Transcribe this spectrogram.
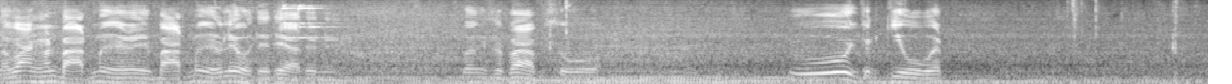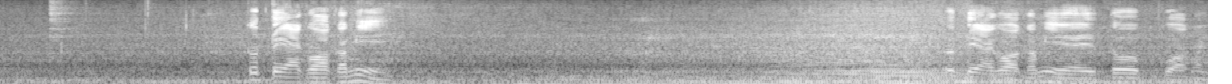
ระวังมันบาดมือเลยบาดมือเร็วแท้ๆตัวนี้เบิ่งสภาพโซโอ้ยจนกิ้วเบิดตัวแตกออกก็มีตัวแตกออกก็มีไอ้ตัวปลอกมัน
